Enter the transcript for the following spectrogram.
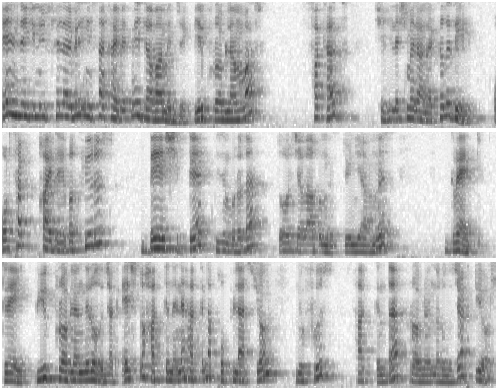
en zengin ülkeler bile insan kaybetmeye devam edecek. Bir problem var. Fakat şehirleşmeyle alakalı değil. Ortak paydaya bakıyoruz. B şıkkı bizim burada doğru cevabımız dünyamız. Great, great. Büyük problemleri olacak. ESTO hakkında ne hakkında? Popülasyon, nüfus hakkında problemler olacak diyor.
